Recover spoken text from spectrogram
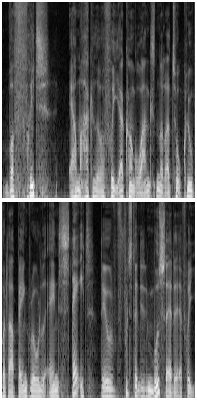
Hvor frit er markedet, og hvor fri er konkurrencen, når der er to klubber, der er bankrollet af en stat? Det er jo fuldstændig det modsatte af fri,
